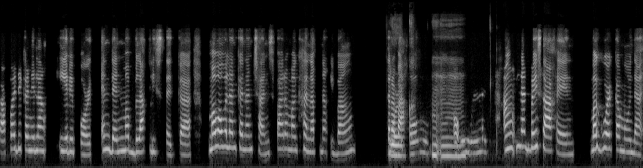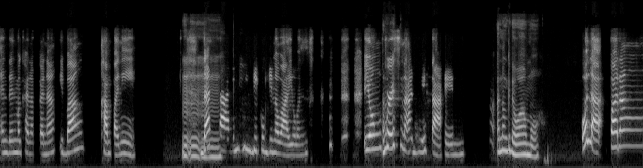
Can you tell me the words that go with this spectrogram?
ka, pwede ka nilang i-report and then ma-blacklisted ka. Mawawalan ka ng chance para maghanap ng ibang trabaho. Mm-mm. Oo, work. Ang in-advise sa akin, mag-work ka muna and then maghanap ka ng ibang company. Mm-mm. That time, hindi ko ginawa yun. yung first na advice sa akin, Anong ginawa mo? wala, parang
